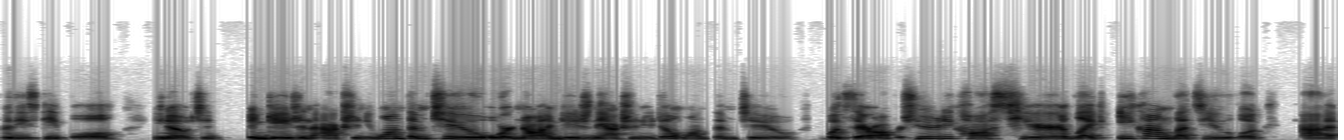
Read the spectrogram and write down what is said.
for these people, you know, to engage in the action you want them to or not engage in the action you don't want them to. What's their opportunity cost here? Like econ lets you look at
